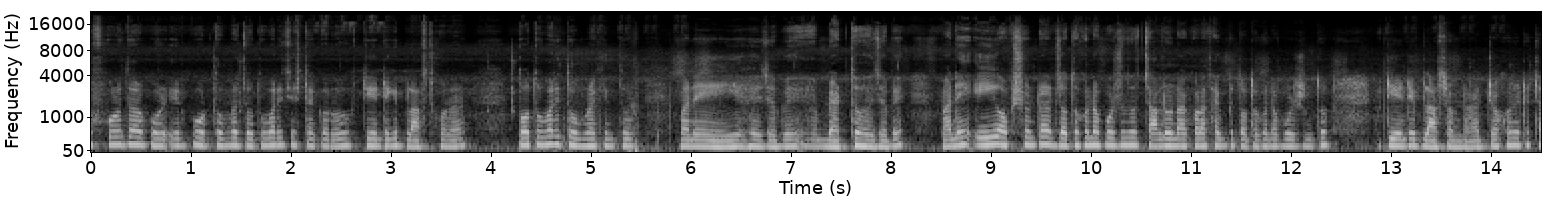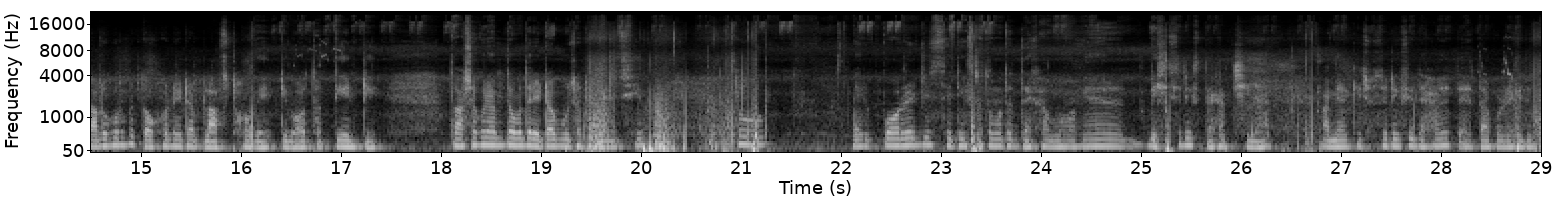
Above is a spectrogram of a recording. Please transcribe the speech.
অফ করে দেওয়ার পর এরপর তোমরা যতবারই চেষ্টা করো টিএনটিকে ব্লাস্ট করার। ততবারই তোমরা কিন্তু মানে ইয়ে হয়ে যাবে, ব্যর্থ হয়ে যাবে। মানে এই অপশনটা যতক্ষণ পর্যন্ত চালু না করা থাকবে, ততক্ষণ পর্যন্ত টিএনটি ব্লাস্ট হবে না। আর যখন এটা চালু করবে, তখন এটা ব্লাস্ট হবে অর্থাৎ টিএনটি তো আশা করি আমি তোমাদের এটাও বোঝাতে পেরেছি। তো এর পরের যে সেটিংসটা তোমাদের দেখাবো, আমি আর বেশি সেটিংস দেখাচ্ছি না। আমি আর কিছু সেটিংসই দেখাবে তারপর রেখে দেবো।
